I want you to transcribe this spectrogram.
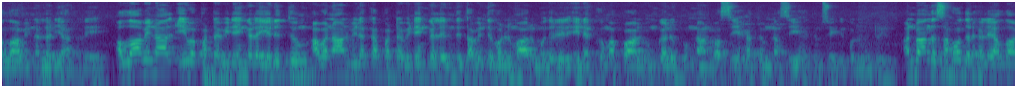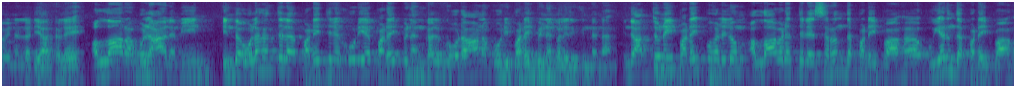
அல்லாவின் நல்லடியார்களே அல்லாவினால் ஏவப்பட்ட விடயங்களை எடுத்தும் அவனால் விளக்கப்பட்ட விடயங்களிலிருந்து தவிர்ந்து கொள்ளுமாறு முதலில் எனக்கும் அப்பால் உங்களுக்கும் நான் வசீகத்தும் நசீகத்தும் செய்து கொள்கின்றேன் அன்பார்ந்த சகோதரர்களே அல்லாவின் நல்லடியார்களே அல்லா ரபுல் ஆலமீன் இந்த உலகத்துல படைத்திடக்கூடிய படைப்பினங்கள் கோடான கோடி படைப்பினங்கள் இருக்கின்றன. இந்த அத்துணை படைப்புகளிலும் அல்லாவிடத்திலே சிறந்த படைப்பாக உயர்ந்த படைப்பாக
